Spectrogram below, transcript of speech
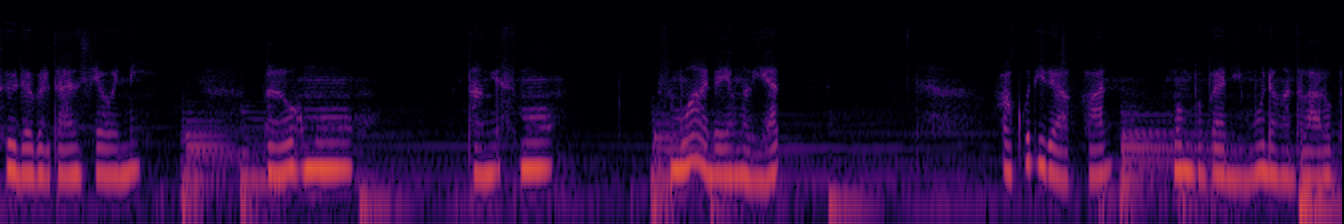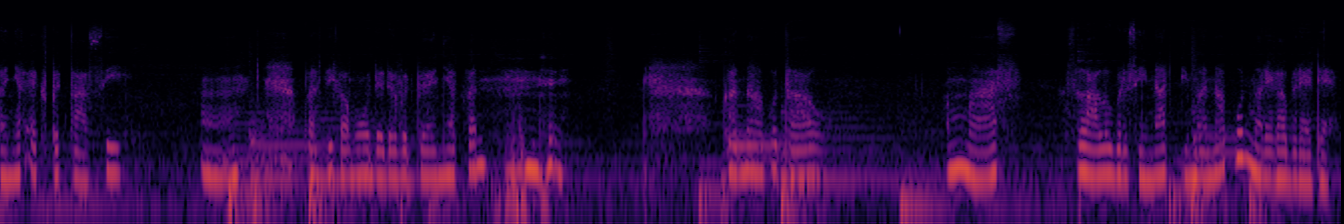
sudah bertahan sejauh ini. Peluhmu, tangismu, semua ada yang melihat. Aku tidak akan membebanimu dengan terlalu banyak ekspektasi. Hmm, pasti kamu udah dapat banyak kan? Karena aku tahu emas selalu bersinar di mana pun mereka berada.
